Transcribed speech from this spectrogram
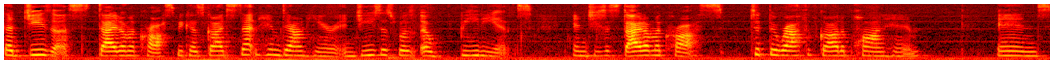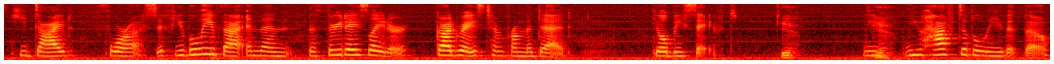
that Jesus died on the cross because God sent him down here and Jesus was obedient and Jesus died on the cross, took the wrath of God upon him, and he died for us. If you believe that, and then the three days later, God raised him from the dead, you'll be saved. Yeah. You, Yeah. you have to believe it though.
